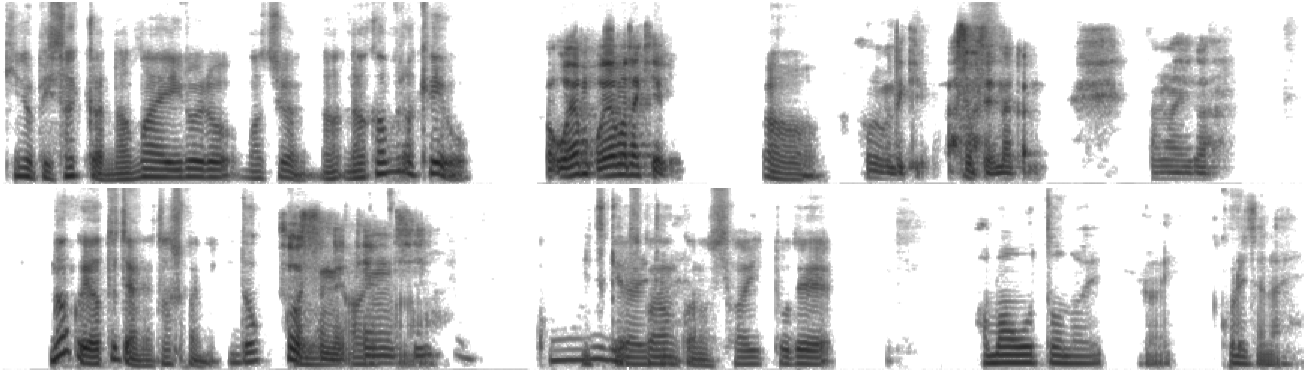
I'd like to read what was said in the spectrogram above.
キノピー、さっきから名前いろいろ間違える。な中村圭吾？あ小山小山田圭吾。ああ。小山田圭吾。あ、すいません、なんか、名前が。なんかやってたよね、確かに。どっかそうですね展示見つけられたなんかのサイトで。雨音の由来。これじゃない。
